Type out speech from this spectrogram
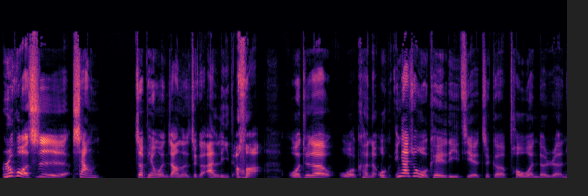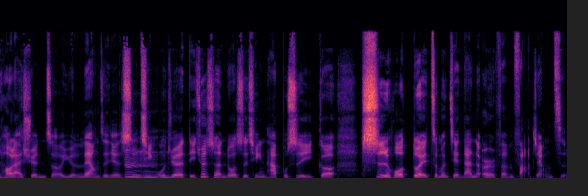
如果是像这篇文章的这个案例的话。我觉得我可能，我应该说，我可以理解这个 Po 文的人后来选择原谅这件事情。嗯嗯嗯，我觉得的确是很多事情，它不是一个是或对这么简单的二分法这样子。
